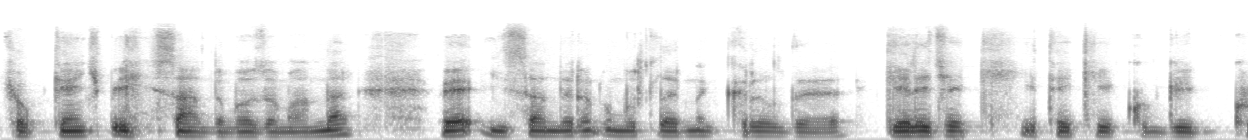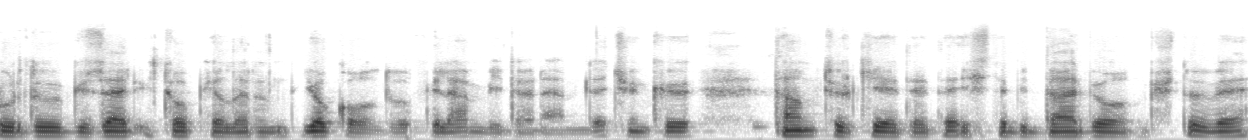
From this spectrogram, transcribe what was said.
çok genç bir insandım o zamanlar ve insanların umutlarının kırıldığı, gelecek teki kurduğu güzel ütopyaların yok olduğu filan bir dönemde. Çünkü tam Türkiye'de de işte bir darbe olmuştu ve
